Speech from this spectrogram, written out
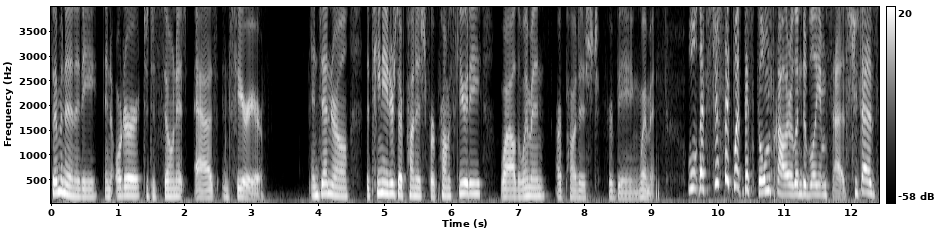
femininity in order to disown it as inferior. In general, the teenagers are punished for promiscuity, while the women are punished for being women. Well, that's just like what this film scholar Linda Williams says. She says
